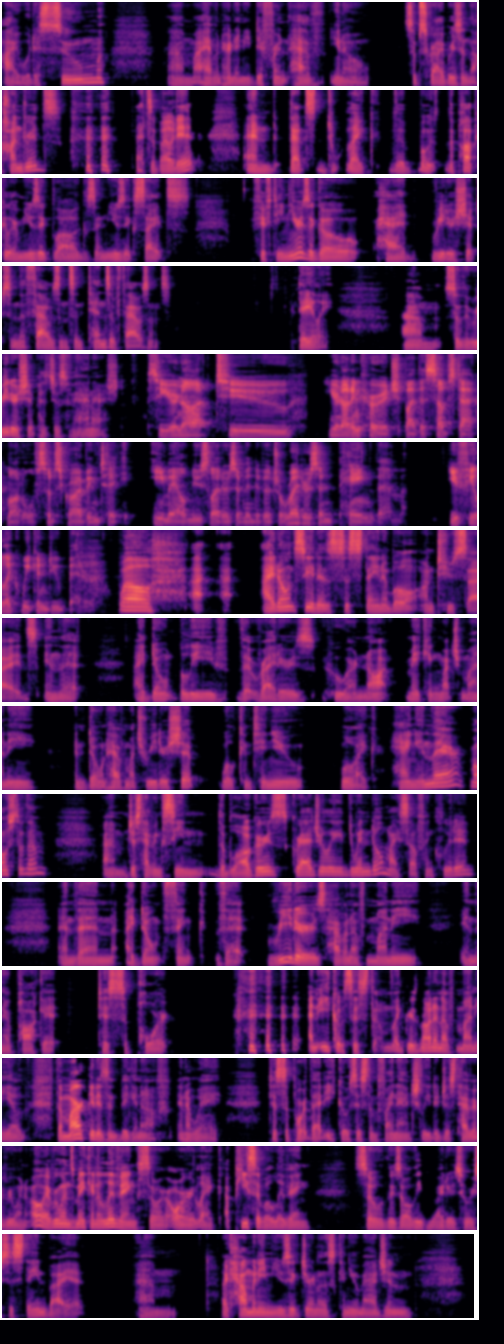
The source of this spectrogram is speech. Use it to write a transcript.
I would assume. Um, I haven't heard any different. Have you know subscribers in the hundreds. that's about it. And that's like the the popular music blogs and music sites 15 years ago had readerships in the thousands and tens of thousands daily. Um, so the readership has just vanished. So you're not too you're not encouraged by the Substack model of subscribing to email newsletters of individual writers and paying them. You feel like we can do better. Well, I, I don't see it as sustainable on two sides in that I don't believe that writers who are not making much money and don't have much readership will continue, will like hang in there, most of them. Um, just having seen the bloggers gradually dwindle, myself included. And then I don't think that readers have enough money in their pocket to support an ecosystem. Like there's not enough money out. The market isn't big enough in a way to support that ecosystem financially to just have everyone oh everyone's making a living so or, like a piece of a living So there's all these writers who are sustained by it. Um, like how many music journalists can you imagine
